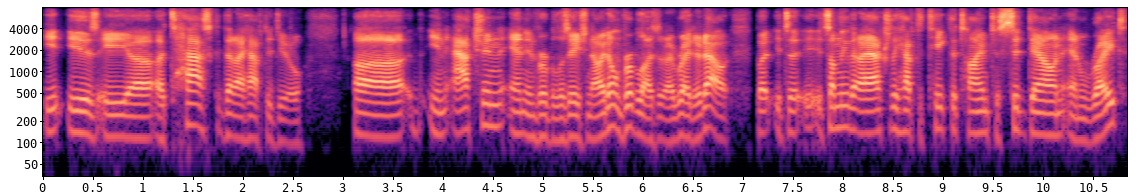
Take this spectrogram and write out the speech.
it is a uh, a task that I have to do uh, in action and in verbalization. Now I don't verbalize it; I write it out. But it's a it's something that I actually have to take the time to sit down and write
